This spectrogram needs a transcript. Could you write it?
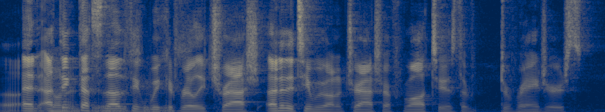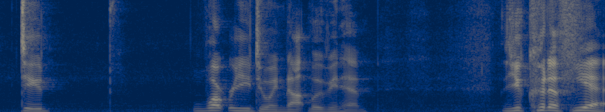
uh, and I think that's another the thing we could really trash. Another team we want to trash after Montu is the, the Rangers. Dude, what were you doing not moving him? You could have. Yeah.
